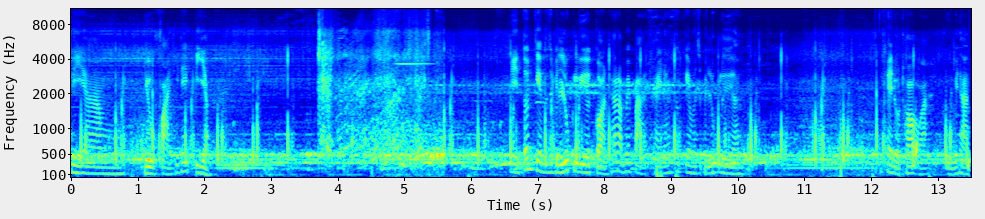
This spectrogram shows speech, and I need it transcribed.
พยายามอยู่ฝ่ายที่ได้เปรียบ นี่ต้นเกมมันจะเป็นลูกเรือก่อน ถ้าเราไม่ปาดใครนะต้นเกมมันจะเป็นลูกเรือใครโดดท่อวะหรือไม่ทัน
